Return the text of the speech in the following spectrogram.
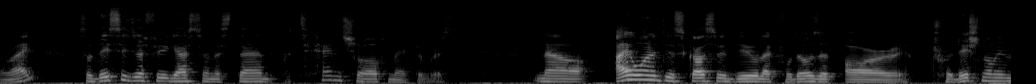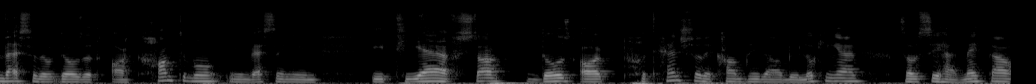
All right so this is just for you guys to understand the potential of metaverse. Now I want to discuss with you, like for those that are traditional investors, those that are comfortable investing in ETF stock, those are potentially companies that I'll be looking at. So obviously have Meta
